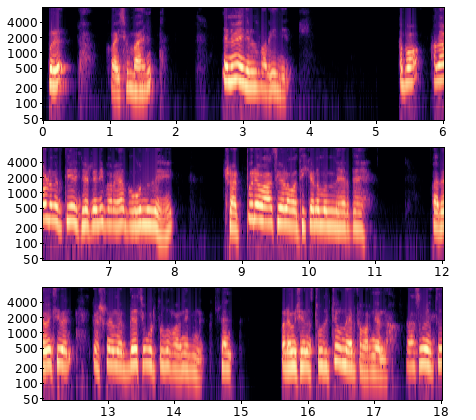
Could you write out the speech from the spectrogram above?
ഇപ്പോൾ വൈശംബാരൻ ജനമേജനോട് പറയുകയും ചെയ്തു. അപ്പോൾ അതവിടെ നിർത്തിയതിന് ശേഷം ഇനി പറയാൻ പോകുന്നത് ഷഡ്പുരവാസികളെ വധിക്കണമെന്ന് നേരത്തെ പരമശിവൻ കൃഷ്ണൻ നിർദ്ദേശം കൊടുത്തു എന്ന് പറഞ്ഞിട്ടുണ്ട്. കൃഷ്ണൻ പരമശിവനെ സ്തുതിച്ചു നേരത്തെ പറഞ്ഞല്ലോ. ആ സമയത്ത്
